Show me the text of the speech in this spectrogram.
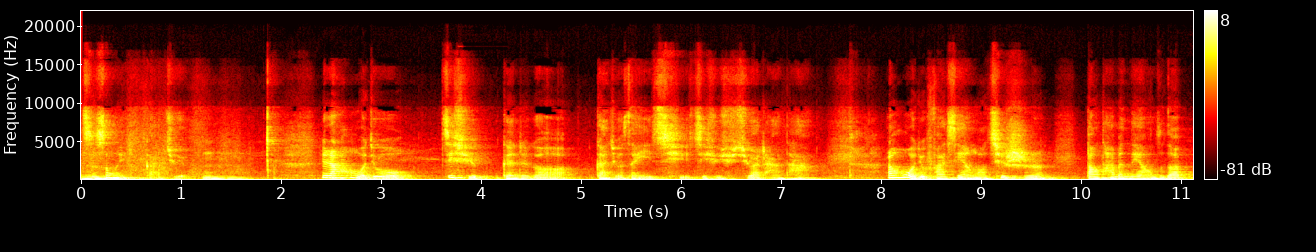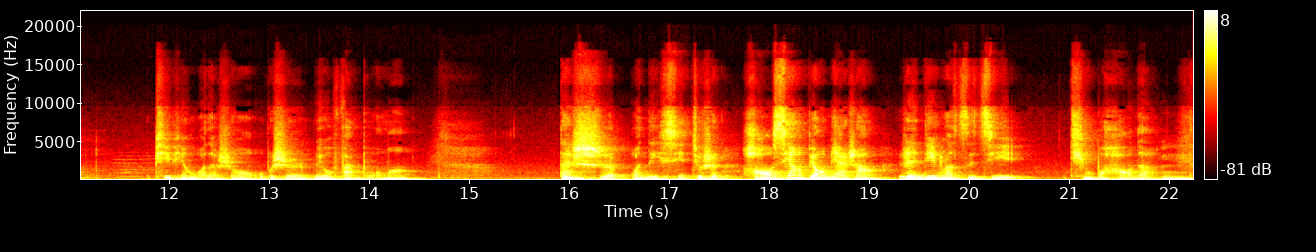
是这么一种感觉。嗯。然后我就继续跟这个感觉在一起，继续去觉察它。然后我就发现了，其实当他们那样子的批评我的时候，我不是没有反驳吗？但是我内心就是好像表面上认定了自己挺不好的，嗯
